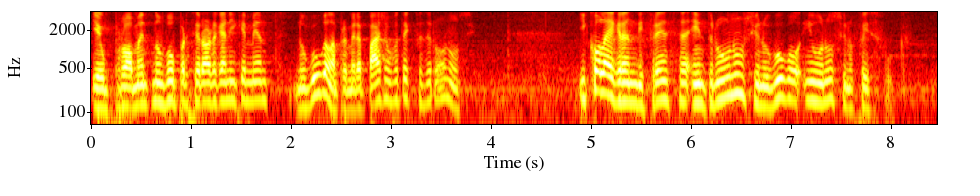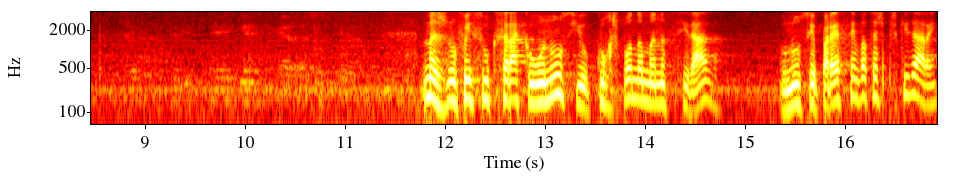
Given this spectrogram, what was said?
eu provavelmente não vou aparecer organicamente no Google, na primeira página, vou ter que fazer um anúncio. E qual é a grande diferença entre um anúncio no Google e um anúncio no Facebook? Mas no Facebook, será que o anúncio corresponde a uma necessidade? O anúncio aparece sem vocês pesquisarem.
